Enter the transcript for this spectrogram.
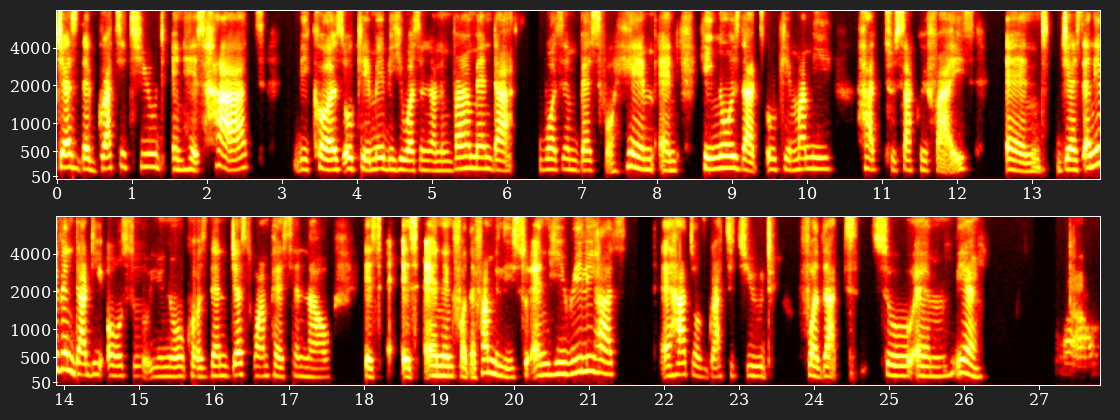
just the gratitude in his heart because, okay, maybe he was in an environment that wasn't best for him. And he knows that, okay, mommy had to sacrifice and just, and even daddy also, you know, because then just one person now is is earning for the family. So, and he really has a heart of gratitude for that. So, um, yeah. Wow.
